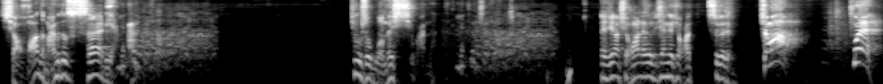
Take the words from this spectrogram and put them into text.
小黄怎么还没都十二点了？就是我们喜欢的。那让小黄来，先给小黄吃个的。小黄，过来，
